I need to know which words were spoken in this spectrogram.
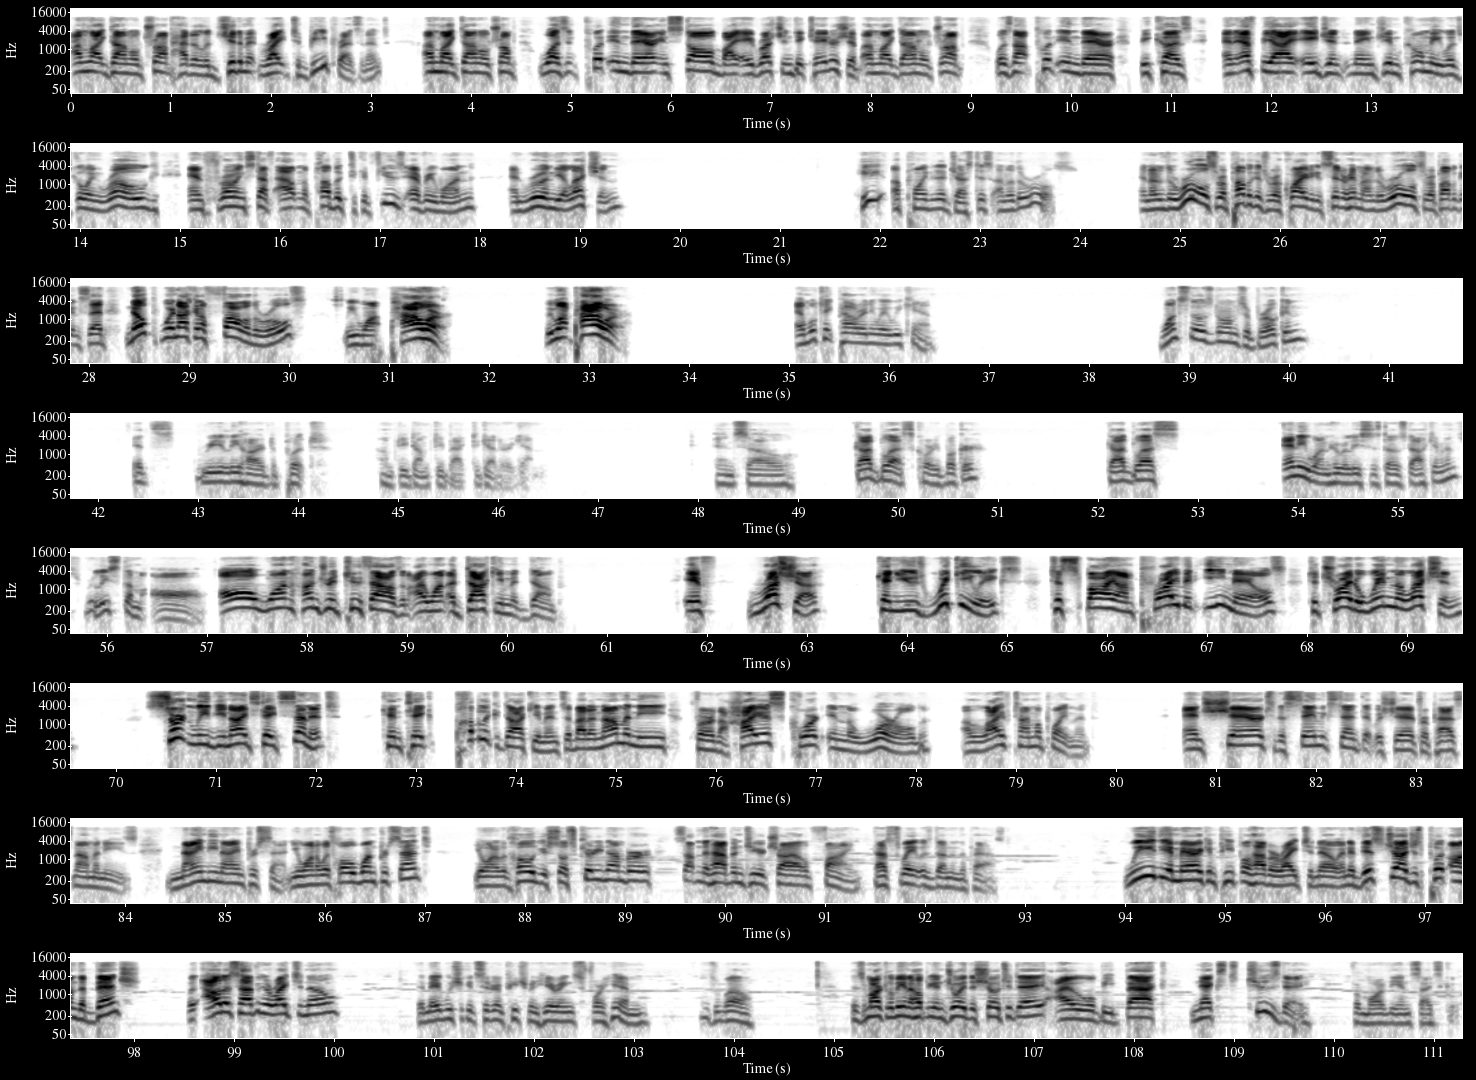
unlike Donald Trump, had a legitimate right to be president, unlike Donald Trump, wasn't put in there, installed by a Russian dictatorship, unlike Donald Trump, was not put in there because an FBI agent named Jim Comey was going rogue and throwing stuff out in the public to confuse everyone and ruin the election. He appointed a justice under the rules. And under the rules, the Republicans were required to consider him. And under the rules, the Republicans said, nope, we're not going to follow the rules. We want power. We want power. And we'll take power any way we can. Once those norms are broken, it's really hard to put Humpty Dumpty back together again. And so, God bless Cory Booker. God bless anyone who releases those documents. Release them all. All 102,000. I want a document dump. If Russia can use WikiLeaks to spy on private emails to try to win an election, certainly the United States Senate can take public documents about a nominee for the highest court in the world, a lifetime appointment, and share to the same extent that was shared for past nominees 99%. You want to withhold 1%? You want to withhold your social security number, something that happened to your child? Fine. That's the way it was done in the past. We, the American people, have a right to know. And if this judge is put on the bench without us having a right to know, then maybe we should consider impeachment hearings for him as well. This is Mark Levine. I hope you enjoyed the show today. I will be back next Tuesday for more of the Inside Scoop.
